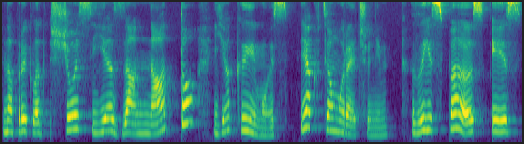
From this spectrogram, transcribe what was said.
Наприклад, щось є занадто якимось, як в цьому реченні. This purse is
